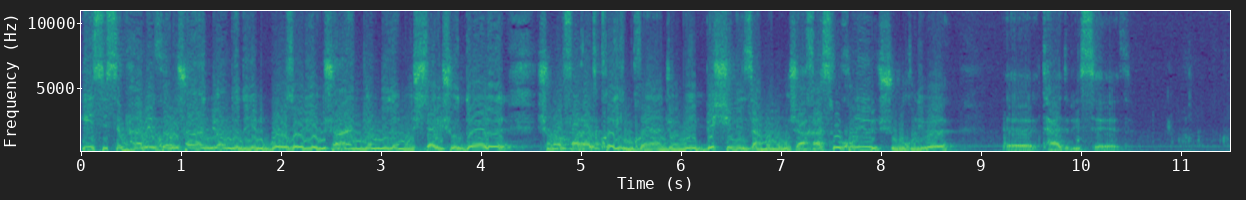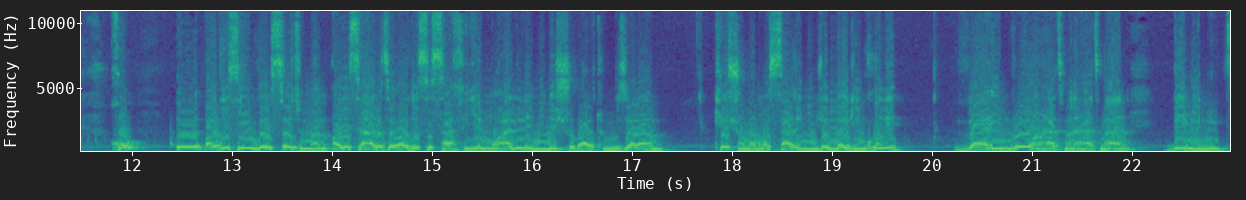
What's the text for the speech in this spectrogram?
این سیستم همه کارشو انجام داده. یعنی بازاریابیشو انجام داده مشتریشو داره. شما فقط کاری که می‌خوای انجام بدی بشینی زمان مشخص بکنی شروع کنی به تدریست. خب آدرس این وبسایت من آدرس البته آدرس صفحه معلمینش رو براتون می‌ذارم که شما مستقیم اینجا لاگین کنید و این رو حتما حتما ببینید.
